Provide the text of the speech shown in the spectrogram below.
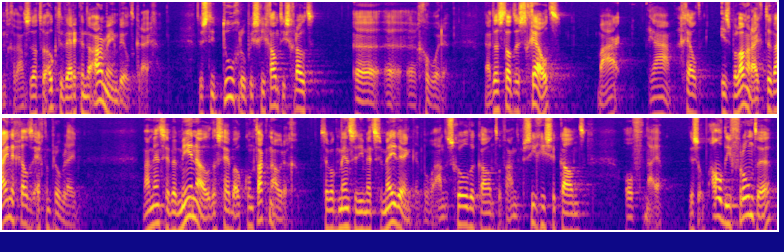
130% gedaan, zodat we ook de werkende armen in beeld krijgen. Dus die doelgroep is gigantisch groot uh, geworden. Nou, dus dat is geld, maar ja, geld is belangrijk. Te weinig geld is echt een probleem. Maar mensen hebben meer nodig, ze hebben ook contact nodig. Ze hebben ook mensen die met ze meedenken, bijvoorbeeld aan de schuldenkant of aan de psychische kant. Of, nou ja, dus op al die fronten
